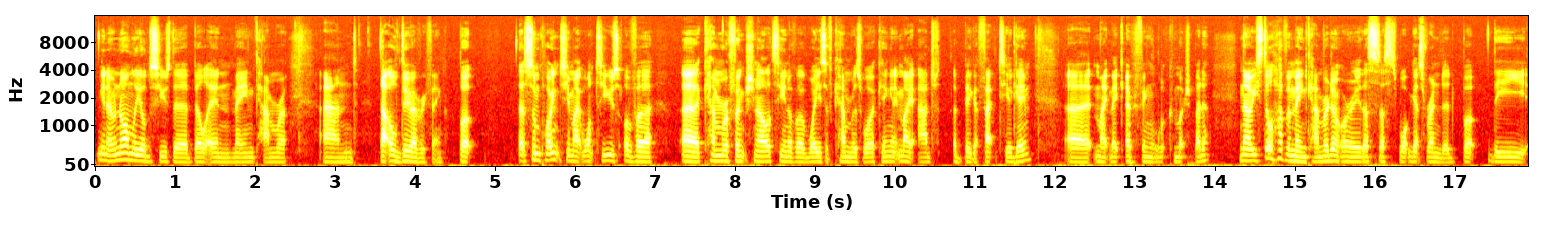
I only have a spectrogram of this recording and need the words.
you know, normally you'll just use the built-in main camera and that'll do everything. But at some points, you might want to use other uh, camera functionality and other ways of cameras working, and it might add a big effect to your game. Uh, it might make everything look much better. Now, you still have a main camera, don't worry, that's, that's what gets rendered, but the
